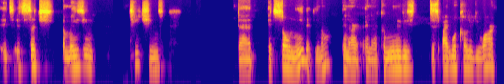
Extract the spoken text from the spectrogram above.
it's it's such amazing teachings that it's so needed. You know, in our in our communities, despite what color you are.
